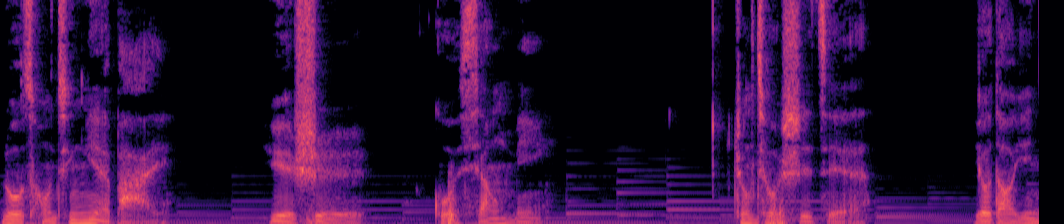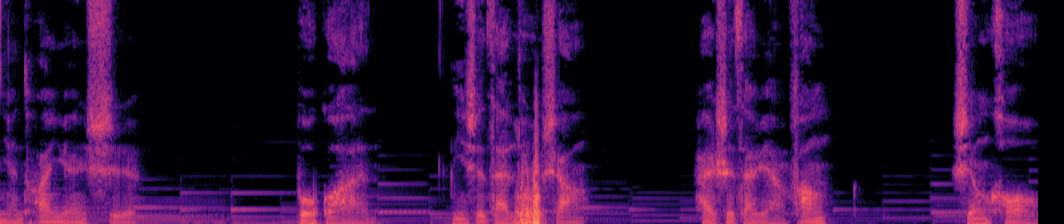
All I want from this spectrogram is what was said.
路从今夜白，月是故乡明。中秋时节，又到一年团圆时。不管你是在路上，还是在远方，身后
